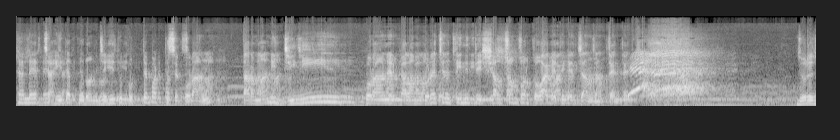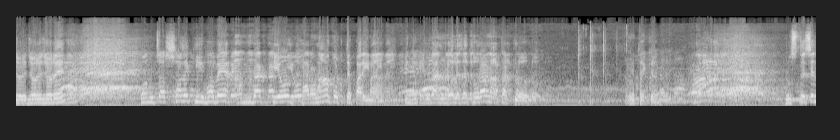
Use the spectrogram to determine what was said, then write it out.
সালের চাহিদা পূরণ যেহেতু করতে পারতেছে কোরআন, তার মানে যিনি কোরআনের কালাম করেছেন, তিনি তেইশ সাল সম্পর্ক আগে থেকে জানতেন। জোরে জোরে জোরে জোরে। পঞ্চাশ সালে কি হবে, আমরা কেউ ধারণাও করতে পারি না। কিন্তু কোরআন বলে যে তোরা না থাকল। আমি থাকি। বুঝতেছেন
